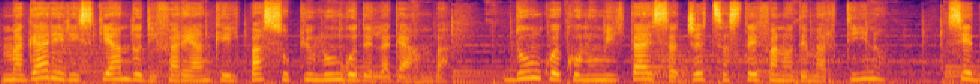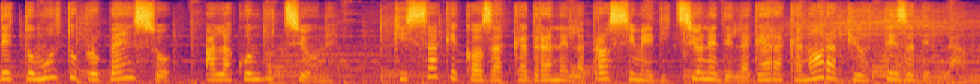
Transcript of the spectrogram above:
magari rischiando di fare anche il passo più lungo della gamba. Dunque con umiltà e saggezza Stefano De Martino si è detto molto propenso alla conduzione. Chissà che cosa accadrà nella prossima edizione della gara canora più attesa dell'anno.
